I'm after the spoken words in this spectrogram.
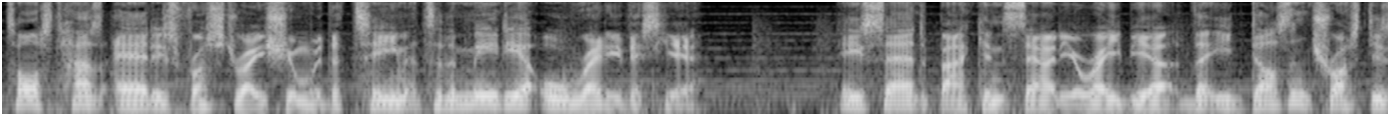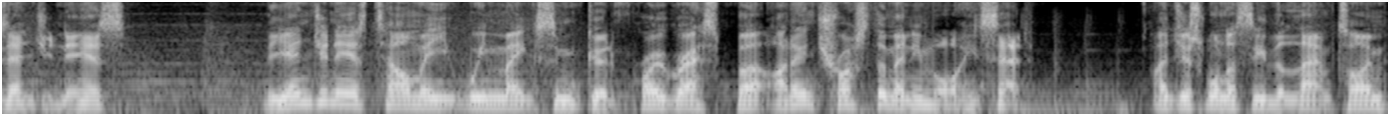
Tost has aired his frustration with the team to the media already this year. He said back in Saudi Arabia that he doesn't trust his engineers. The engineers tell me we make some good progress, but I don't trust them anymore, he said. I just want to see the lap time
